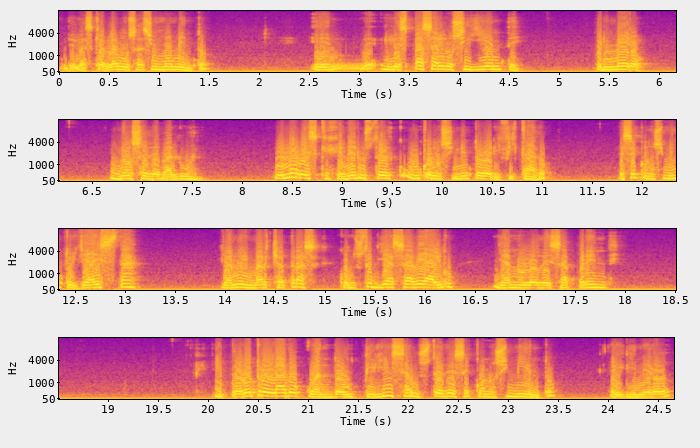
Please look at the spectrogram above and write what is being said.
de las que hablamos hace un momento, les pasa lo siguiente. Primero, no se devalúan. Una vez que genere usted un conocimiento verificado, ese conocimiento ya está, ya no hay marcha atrás. Cuando usted ya sabe algo, ya no lo desaprende. Y por otro lado, cuando utiliza usted ese conocimiento, el dinero,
